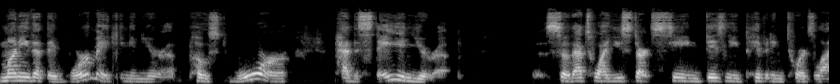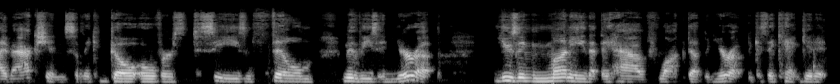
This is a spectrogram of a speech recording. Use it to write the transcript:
money that they were making in Europe post war had to stay in Europe. So that's why you start seeing Disney pivoting towards live action so they could go overseas and film movies in Europe using money that they have locked up in Europe because they can't get it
